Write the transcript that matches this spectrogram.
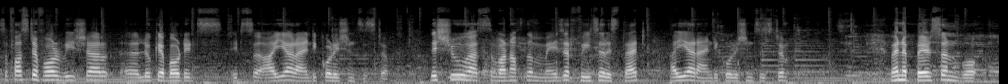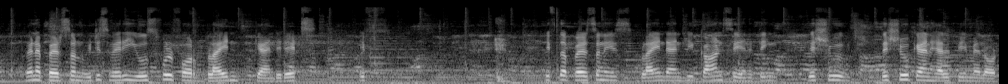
So first of all, we shall uh, look about its its uh, IR anti-collision system. This shoe has one of the major feature is that IR anti-collision system. When a person when a person, it is very useful for blind candidates. If if the person is blind and he can't see anything, this shoe this shoe can help him a lot.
